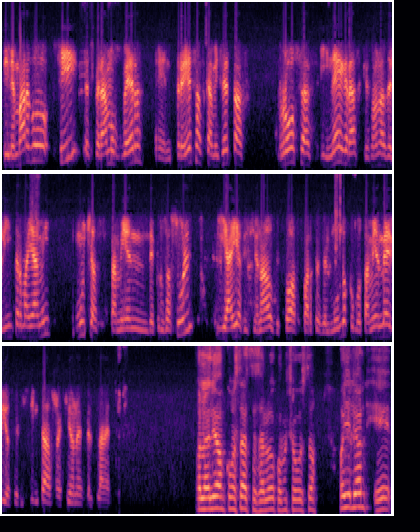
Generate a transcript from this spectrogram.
Sin embargo, sí, esperamos ver entre esas camisetas rosas y negras, que son las del Inter Miami, muchas también de Cruz Azul, y hay aficionados de todas partes del mundo, como también medios de distintas regiones del planeta. Hola León, ¿cómo estás? Te saludo con mucho gusto. Oye León, eh,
